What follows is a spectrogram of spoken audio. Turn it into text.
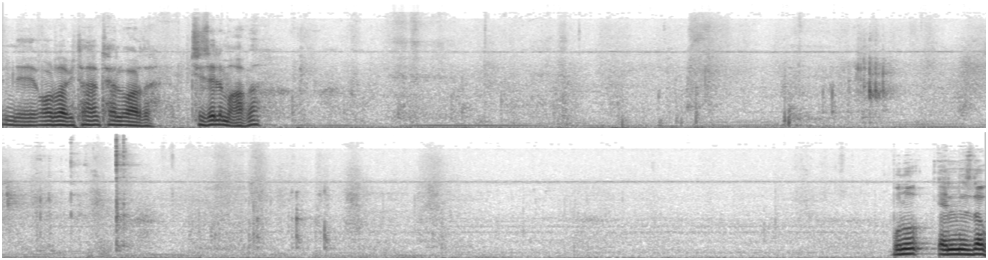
Şimdi orada bir tane tel vardı. Çizelim abi. Bunu elinizde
